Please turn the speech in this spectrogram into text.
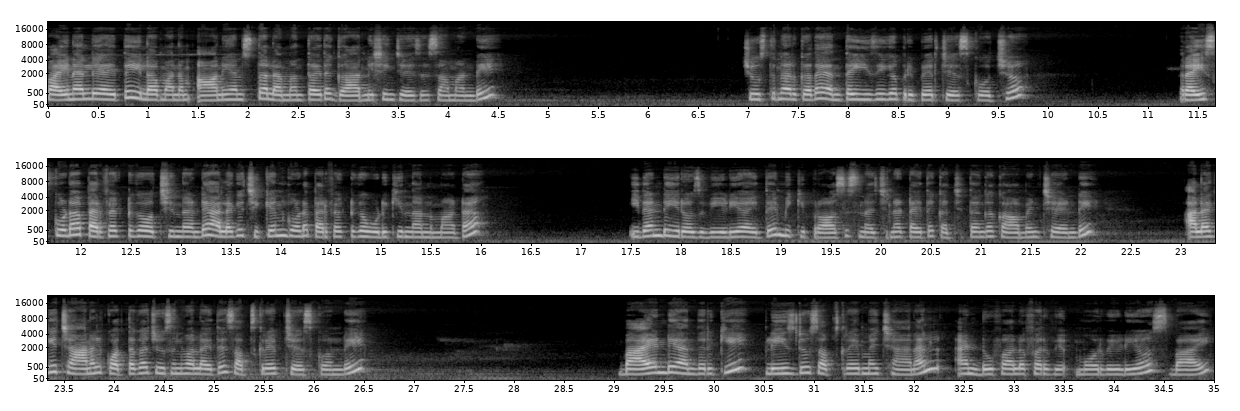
ఫైనల్లీ అయితే ఇలా మనం ఆనియన్స్తో లెమన్తో అయితే గార్నిషింగ్ చేసేసామండి. చూస్తున్నారు కదా ఎంత ఈజీగా ప్రిపేర్ చేసుకోవచ్చు. రైస్ కూడా పర్ఫెక్ట్గా వచ్చిందండి. అలాగే చికెన్ కూడా పర్ఫెక్ట్గా ఉడికిందన్నమాట. ఇదండి ఈరోజు వీడియో అయితే మీకు ఈ ప్రాసెస్ నచ్చినట్టయితే ఖచ్చితంగా కామెంట్ చేయండి. అలాగే ఛానల్ కొత్తగా చూసిన వాళ్ళైతే సబ్స్క్రైబ్ చేసుకోండి. బాయ్ అండి అందరికీ. Please do subscribe my channel and do follow for more videos. Bye.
